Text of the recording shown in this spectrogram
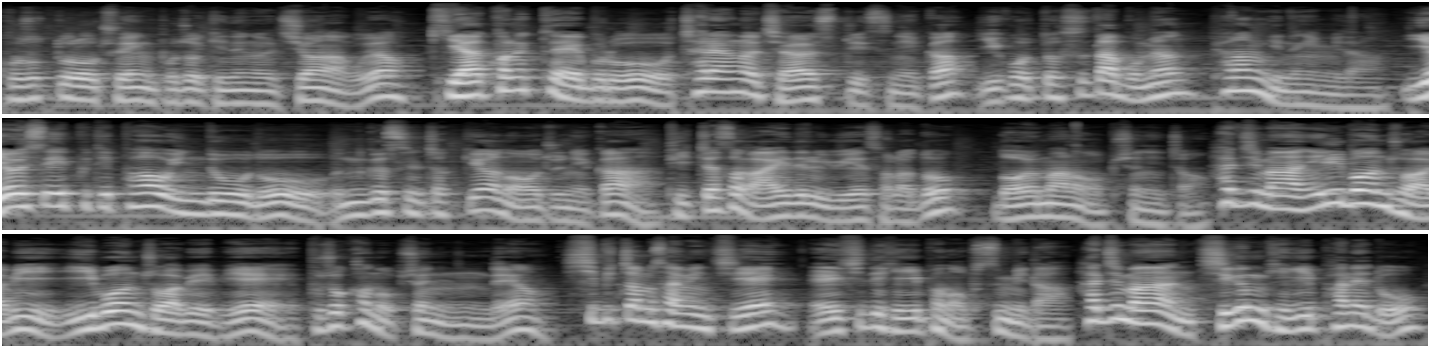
고속도로 주행 보조 기능을 지원하고요. 기아 커넥터 앱으로 차량을 제어할 수도 있으니까 이것도 쓰다 보면 편한 기능입니다. 2열 세이프티 파워 윈도우도 은근슬쩍 끼워 넣어주니까 뒷좌석 아이들을 위해서라도 넣을 만한 옵션이죠. 하지만 1번 조합이 2번 조합에 비해 부족한 옵션이 있는데요. 12.3인치의 LCD 계기판 없습니다. 하지만 지금 계기판에도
